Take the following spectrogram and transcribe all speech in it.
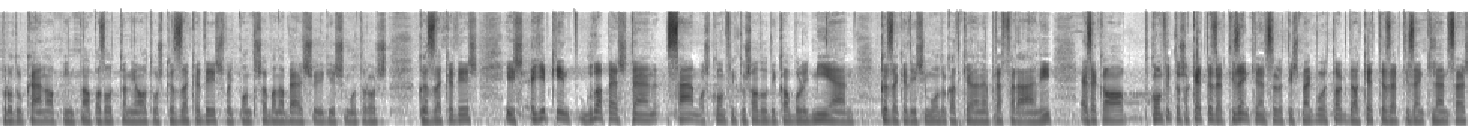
produkál nap, mint nap az ottani autós közlekedés, vagy pontosabban a belső égésű motoros közlekedés. És egyébként Budapesten számos konfliktus adódik abból, hogy milyen közlekedési módokat kellene preferálni. Ezek a konfliktusok 2019 előtt is megvoltak, de a 2019-es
